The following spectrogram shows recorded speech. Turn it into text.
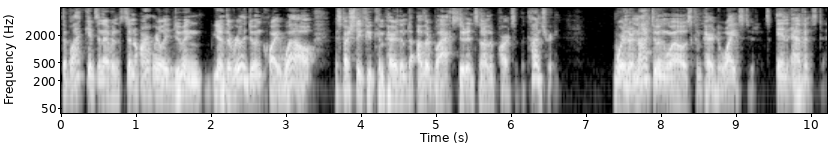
the black kids in Evanston aren't really doing, you know, they're really doing quite well, especially if you compare them to other black students in other parts of the country. Where they're not doing well is compared to white students in Evanston.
